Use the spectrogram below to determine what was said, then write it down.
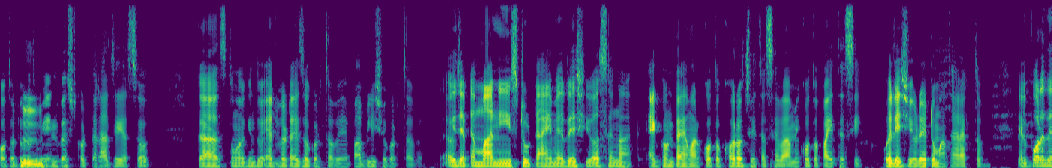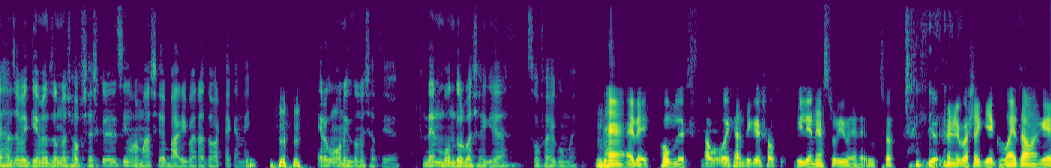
কতটুকু তুমি ইনভেস্ট করতে রাজি আছো? কাজ তোমার কিন্তু অ্যাডভার্টাইজও করতে হবে পাবলিশও করতে হবে। ওই যে একটা মানি ইস টু টাইমের রেশিও আছে না এক ঘন্টায় আমার কত খরচ হইতাছে বা আমি কত পাইতেছি ওই রেশিওটা একটু মাথায় রাখতে হবে। এরপরে দেখা যাবে গেমের জন্য সব শেষ করে দিচ্ছি আমার মাসে বাড়ি ভাড়া দেওয়ার টাকা নেই। এরকম অনেকজনের সাথে হয়। দেন বন্ধুর বাসায় গিয়া সোফায় ঘুমায় হ্যাঁ এটাই হোমলেস তারপর ওইখান থেকে সব ভিলেনের স্টোরি বের হয় বুঝছ? ফ্রেন্ডের বাসায় গিয়ে ঘুমাইতাম আগে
